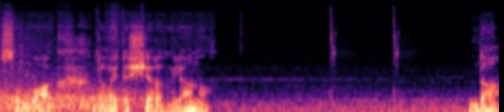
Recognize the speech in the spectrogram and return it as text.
Сувак. Давайте ще раз гляну. Да.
